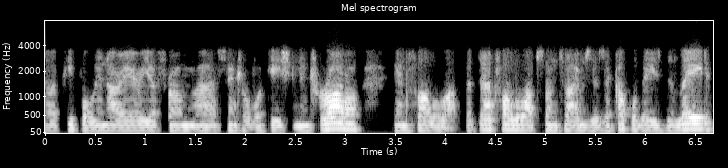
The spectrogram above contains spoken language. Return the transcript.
uh, people in our area from uh, central location in Toronto and follow up. But that follow up sometimes is a couple days delayed.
